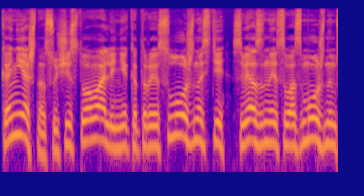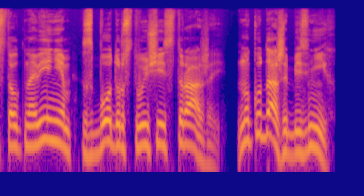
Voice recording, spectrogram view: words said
Конечно, существовали некоторые сложности, связанные с возможным столкновением с бодрствующей стражей. Но куда же без них?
